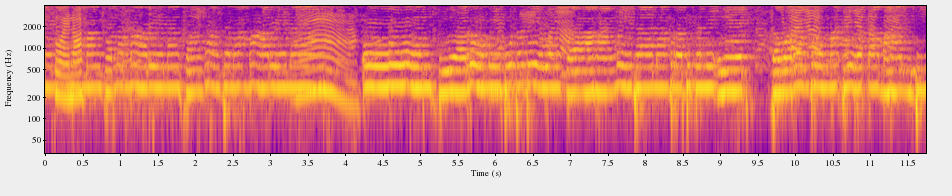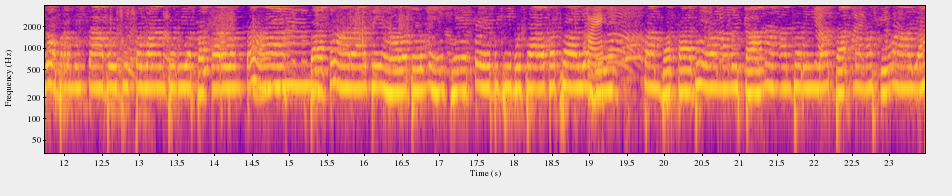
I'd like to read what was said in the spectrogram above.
ยสวยเนอะมังชนะมาเรนังสังฆังชนะมาเรนัอืงมโอมเสือโรเมพุทธเทวันจาหังเมธานังพระพิคเนเอตสวรังพรหมเทวตามหาอิทิโยปรมิตาภูจิตวันเฉรียปการวันตาปาการาเทหาวตุเมเขเตปิธิพุชาคัจฉายเหตสัมภสาเทวมนุสานังอัญชริยะตะนมัสสิวายะ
